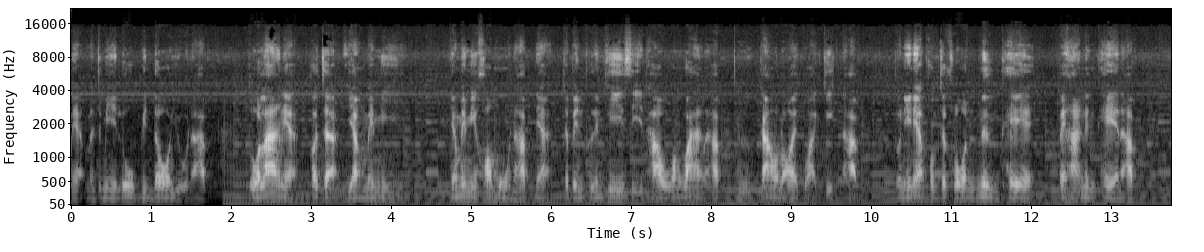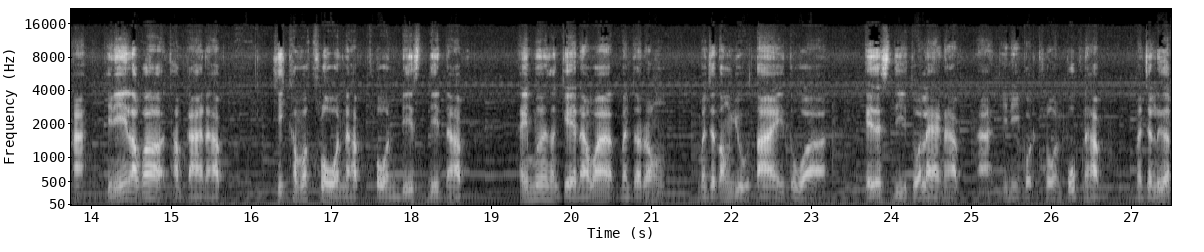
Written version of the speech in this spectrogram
เนี่ยมันจะมีรูป Windows อยู่นะครับ ตัวล่างเนี่ยก็จะยังไม่มียังไม่มีข้อมูลนะครับเนี่ยจะเป็นพื้นที่สีเทาว่างๆนะครับอยู่ 900 กว่ากิกนะครับตัวนี้เนี่ยผมจะโคลน1เทไปหา1เทนะครับอะทีนี้เราก็ทำการนะครับ คลิกคำว่าโคลนนะครับโคลน disk disk นะครับให้เมื่อสังเกตนะว่ามันจะต้องมันจะต้องอยู่ใต้ตัว SSD ตัวแรกนะครับอ่าทีนี้กดโคลนปุ๊บนะครับ มันจะเลือก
